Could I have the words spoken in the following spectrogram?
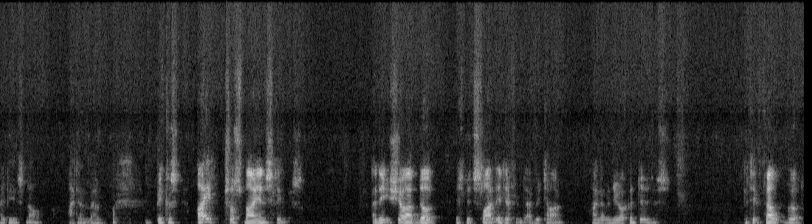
maybe it's not. I don't know. Because I trust my instincts. And each show I've done, it's been slightly different every time. I never knew I could do this. But it felt good.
